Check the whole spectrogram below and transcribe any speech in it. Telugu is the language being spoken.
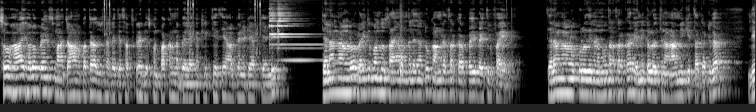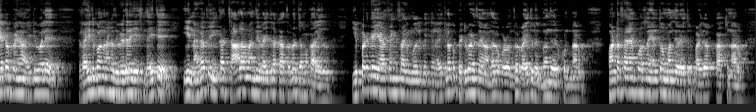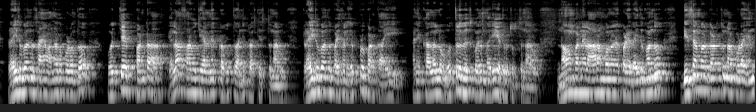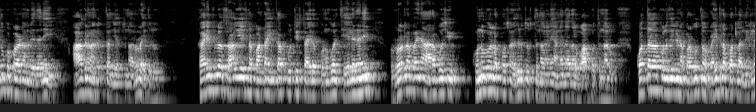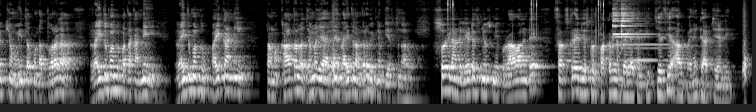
సో హాయ్ హలో ఫ్రెండ్స్ మన ఛానల్ కొత్తగా చూసినట్లయితే సబ్స్క్రైబ్ చేసుకొని పక్కన బెల్ ఐకన్ క్లిక్ చేసి ఆల్ పైన ట్యాప్ చేయండి. తెలంగాణలో రైతు బంధు సాయం అందలేదంటూ కాంగ్రెస్ సర్కార్పై రైతులు ఫైర్. తెలంగాణలో కొలుదీరిన నూతన సర్కార్ ఎన్నికల్లో వచ్చిన హామీకి తగ్గట్టుగా లేకపోయినా ఇటీవలే రైతు బంధు నగదు విడుదల చేసింది. అయితే ఈ నగదు ఇంకా చాలామంది రైతుల ఖాతాలో జమ కాలేదు. ఇప్పటికే యాసంగి సాగు మొదలుపెట్టిన రైతులకు పెట్టుబడి సాయం అందకపోవడంతో రైతులు ఇబ్బంది ఎదుర్కొంటున్నారు. పంట సాయం కోసం ఎంతోమంది రైతులు పడిగాపు కాస్తున్నారు. రైతు బంధు సాయం అందకపోవడంతో వచ్చే పంట ఎలా సాగు చేయాలని ప్రభుత్వాన్ని ప్రశ్నిస్తున్నారు. రైతు బంధు పైసలు ఎప్పుడు పడతాయి అని కళ్ళల్లో ఒత్తులు వేసుకొని మరీ ఎదురు చూస్తున్నారు. నవంబర్ నెల ఆరంభంలోనే పడే రైతు బంధు డిసెంబర్ గడుస్తున్నా కూడా ఎందుకు పడడం లేదని ఆగ్రహం వ్యక్తం చేస్తున్నారు రైతులు. ఖరీఫ్లో సాగు చేసిన పంట ఇంకా పూర్తి స్థాయిలో కొనుగోలు చేయలేదని రోడ్లపైన ఆరబోసి కొనుగోళ్ళ కోసం ఎదురుచూస్తున్నారని అన్నదాతలు వాపోతున్నారు. కొత్తగా కొలుదిరిగిన ప్రభుత్వం రైతుల పట్ల నిర్లక్ష్యం వహించకుండా త్వరగా రైతు బంధు పథకాన్ని రైతు బంధు పైకాన్ని తమ ఖాతాలో జమ చేయాలని రైతులందరూ విజ్ఞప్తి చేస్తున్నారు. సో ఇలాంటి లేటెస్ట్ న్యూస్ మీకు రావాలంటే సబ్స్క్రైబ్ చేసుకొని పక్కన బెల్ ఐకాన్ క్లిక్ చేసి ఆల్ పైన ట్యాప్ చేయండి.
